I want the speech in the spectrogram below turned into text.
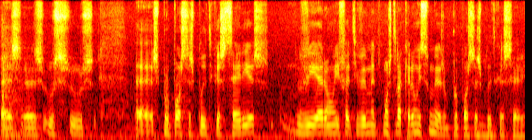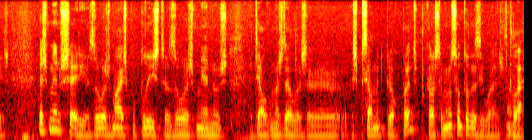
As, as, os, os, as propostas políticas sérias vieram efetivamente mostrar que eram isso mesmo, propostas políticas sérias. As menos sérias, ou as mais populistas, ou as menos, até algumas delas, uh, especialmente preocupantes, porque elas também não são todas iguais. É? Claro.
